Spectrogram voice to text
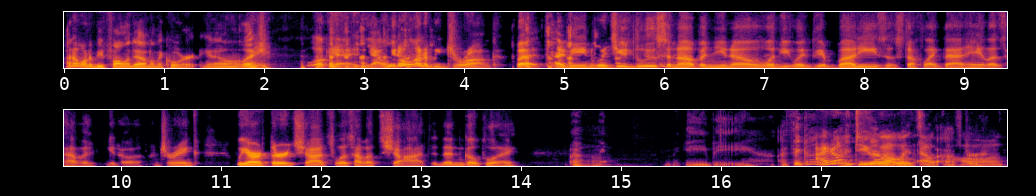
I don't want to be falling down on the court, you know? Like Okay, yeah, we don't want to be drunk, but I mean, would you loosen up and you know, with you with your buddies and stuff like that? Hey, let's have a you know a drink. We are third shot, so let's have a shot and then go play. uh, maybe. I think I, I I don't think do I well with till after. alcohol.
